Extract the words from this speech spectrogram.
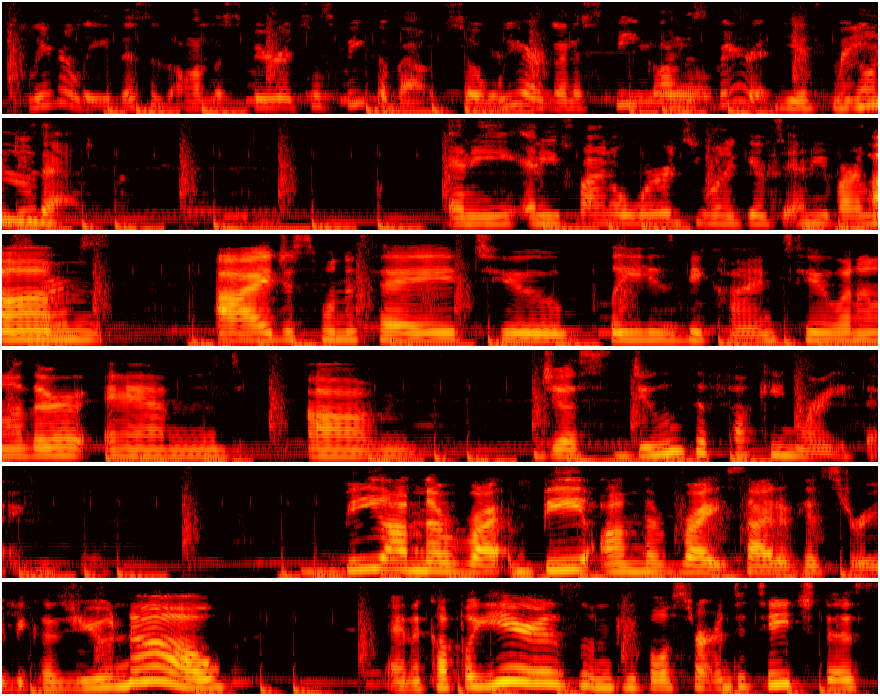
clearly this is on the spirit to speak about. So we are going to speak on the spirit. Yes, We're going to do that. Any any final words you want to give to any of our Um, listeners? I just want to say to please be kind to one another and um, just do the fucking right thing. Be on the right be on the right side of history because you know in a couple years when people are starting to teach this,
